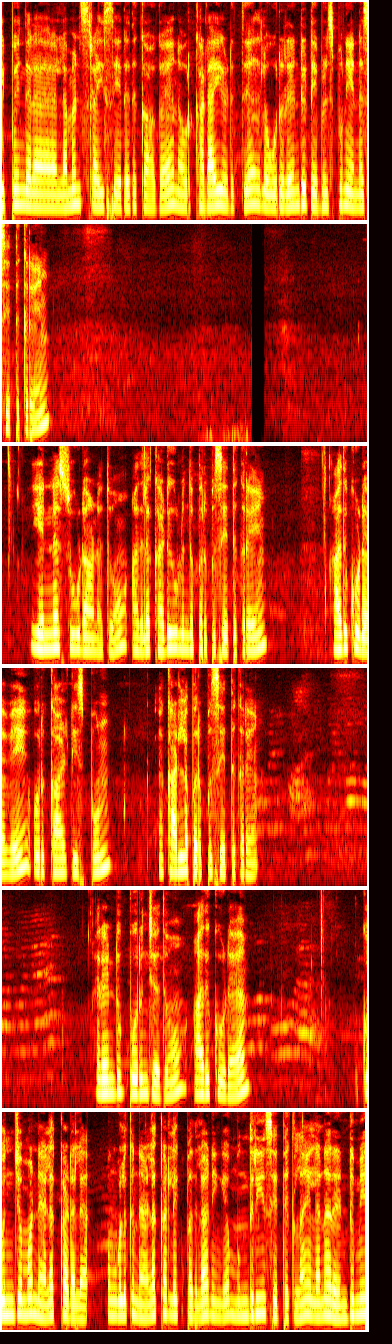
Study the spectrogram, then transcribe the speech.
இப்போ இந்த லெமன்ஸ் ரைஸ் செய்கிறதுக்காக நான் ஒரு கடாய் எடுத்து அதில் ஒரு ரெண்டு டேபிள் ஸ்பூன் எண்ணெய் சேர்த்துக்கிறேன். எண்ணெய் சூடானதும் அதில் கடுகு உளுந்த பருப்பு சேர்த்துக்கிறேன். அது கூடவே ஒரு கால் டீஸ்பூன் கடலைப்பருப்பு சேர்த்துக்கிறேன். ரெண்டும் பொரிஞ்சதும் அது கூட கொஞ்சமாக நிலக்கடலை உங்களுக்கு நிலக்கடலைக்கு பதிலாக நீங்கள் முந்திரியும் சேர்த்துக்கலாம் இல்லைன்னா ரெண்டுமே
